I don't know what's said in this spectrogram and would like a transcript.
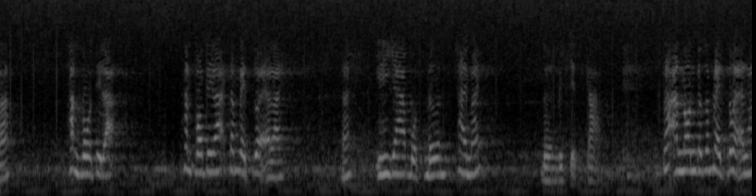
นะท่านโบติละ ท่านโบติละสำเร็จด้วยอะไรนะอิริยาบถเดินใช่ไหม เดินไปเจ็ดก้าวพระอานนท์ก็สำเร็จด้วยอะไร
